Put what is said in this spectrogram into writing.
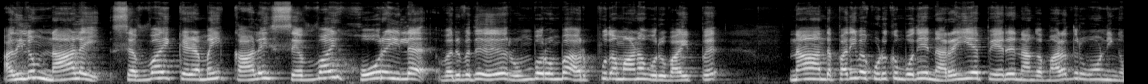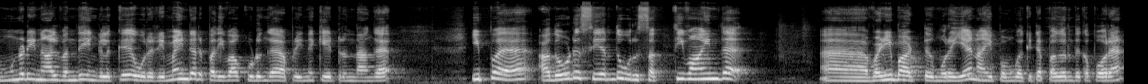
அதிலும் நாளை செவ்வாய்க்கிழமை காலை செவ்வாய் ஹோரையில் வருவது ரொம்ப ரொம்ப அற்புதமான ஒரு வாய்ப்பு. நான் அந்த பதிவை கொடுக்கும்போதே நிறைய பேர் நாங்கள் மறந்துடுவோம் நீங்கள் முன்னாடி நாள் வந்து எங்களுக்கு ஒரு ரிமைண்டர் பதிவாக கொடுங்க அப்படின்னு கேட்டிருந்தாங்க. இப்போ அதோடு சேர்ந்து ஒரு சக்தி வாய்ந்த வழிபாட்டு முறையை நான் இப்போ உங்ககிட்ட பகிர்ந்துக்க போகிறேன்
